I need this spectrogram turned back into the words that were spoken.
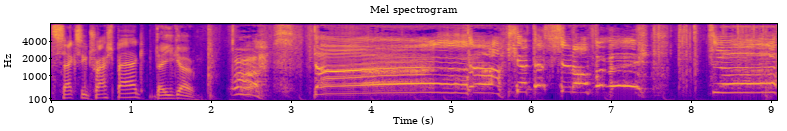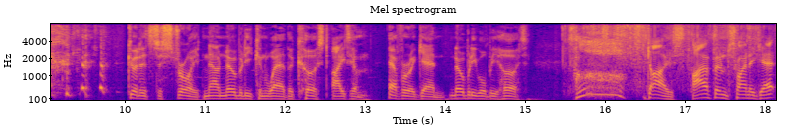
sexy trash bag, there you go. Uh. Ah! Get this shit off of me! Ah! Good, it's destroyed. Now nobody can wear the cursed item ever again. Nobody will be hurt. Guys, I've been trying to get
